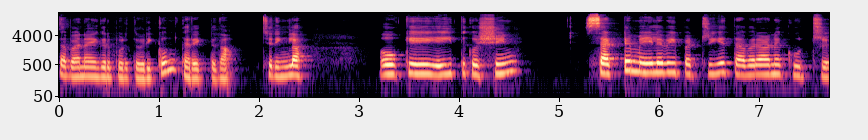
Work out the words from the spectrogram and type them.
சபாநாயகர் பொறுத்த வரைக்கும் கரெக்டு தான். சரிங்களா? ஓகே எயித்து கொஷின் சட்ட மேலவை பற்றிய தவறான கூற்று.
